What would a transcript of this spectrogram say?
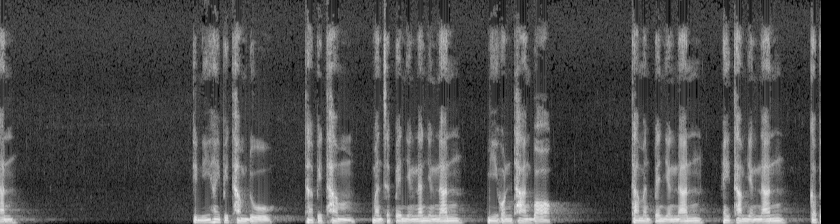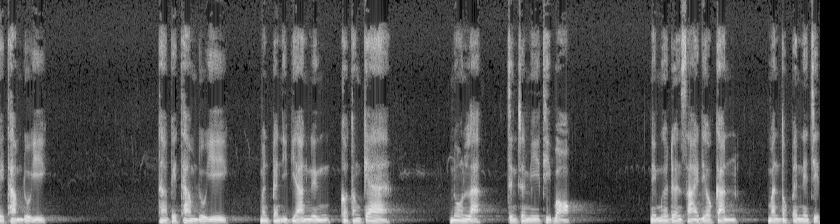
นั้น ทีนี้ให้ไปทำดู ถ้าไปทำมันจะเป็นอย่างนั้นอย่างนั้น มีหนทางบอก ถ้ามันเป็นอย่างนั้นให้ทำอย่างนั้น ก็ไปทำดูอีก ถ้าไปทำดูอีก มันเป็นอีกอย่างหนึ่งก็ต้องแก้ โน่นละ จึงจะมีที่บอก ในเมื่อเดินสายเดียวกัน มันต้องเป็นในจิต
